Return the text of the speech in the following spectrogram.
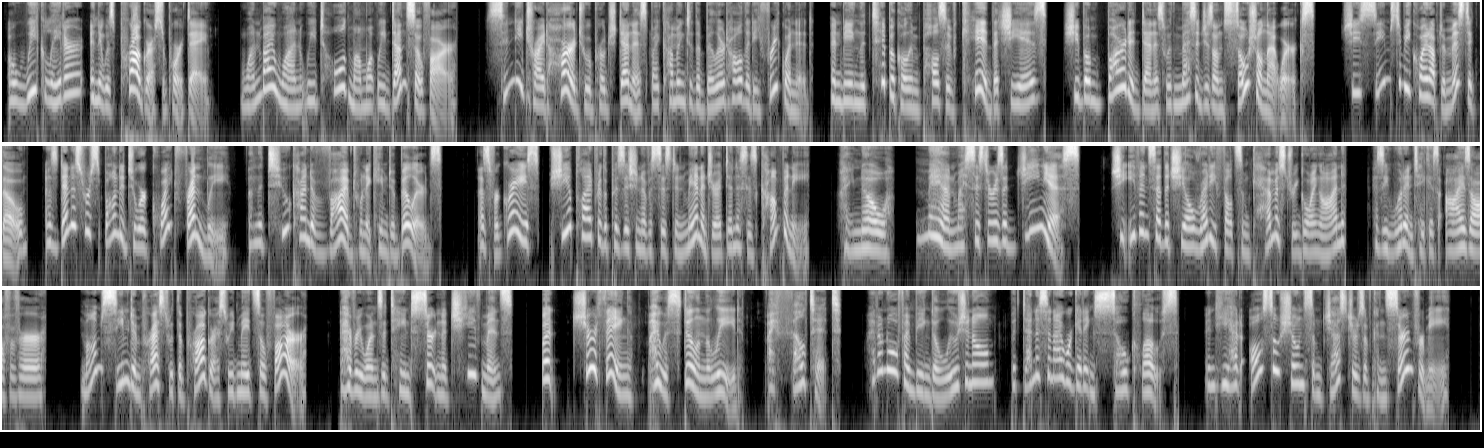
A week later, and it was progress report day. One by one, we told Mom what we'd done so far. Cindy tried hard to approach Dennis by coming to the billiard hall that he frequented, and being the typical impulsive kid that she is, she bombarded Dennis with messages on social networks. She seems to be quite optimistic, though, as Dennis responded to her quite friendly, and the two kind of vibed when it came to billiards. As for Grace, she applied for the position of assistant manager at Dennis's company. I know. Man, my sister is a genius. She even said that she already felt some chemistry going on, as he wouldn't take his eyes off of her. Mom seemed impressed with the progress we'd made so far. Everyone's attained certain achievements, but sure thing, I was still in the lead. I felt it. I don't know if I'm being delusional, but Dennis and I were getting so close, and he had also shown some gestures of concern for me.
